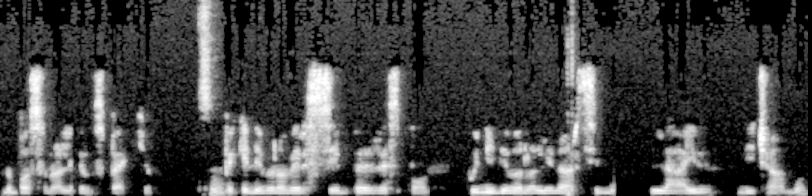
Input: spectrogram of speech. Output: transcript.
non possono allenare lo specchio, Sì. perché devono avere sempre il response, quindi devono allenarsi live, diciamo,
